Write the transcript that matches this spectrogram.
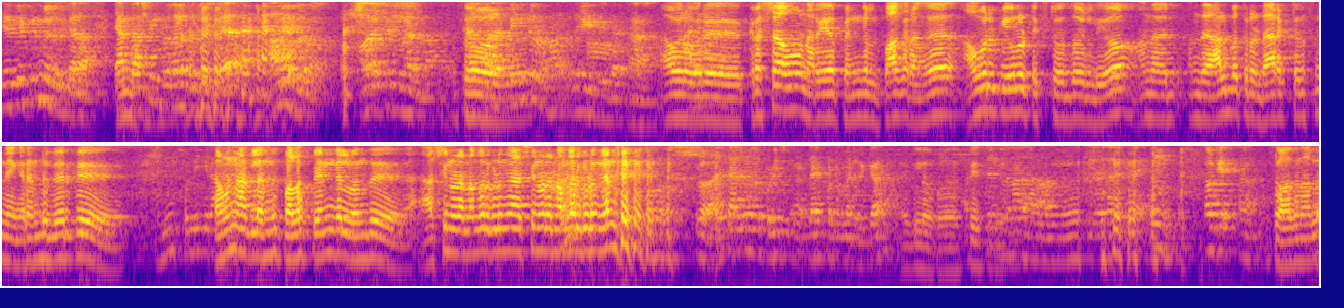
இதுக்கு கிரிமினல் இருக்காரா யார் அஸ்வின் பிரதமர் சொல்றீங்க? ஆமா bro அவர் ஒரு க்ரஷ்ஷாகவும் நிறைய பெண்கள் பார்க்குறாங்க. அவருக்கு எவ்வளோ டெக்ஸ்ட் வருதோ இல்லையோ அந்த அந்த ஆல்பத்தோட டேரக்டர்ஸ்னு எங்கள் ரெண்டு பேருக்கு அப்படின்னு சொல்லிக்கிறாங்க. தமிழ்நாட்டுல இருந்து பல பெண்கள் வந்து அஸ்வினோட நம்பர் கொடுங்க அஸ்வினோட நம்பர் கொடுங்கன்னு. இல்லை ஸோ அதனால.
